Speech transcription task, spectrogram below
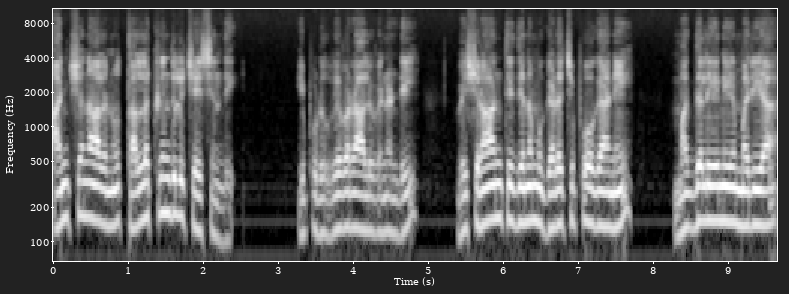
అంచనాలను తల్లక్రిందులు చేసింది. ఇప్పుడు వివరాలు వినండి. విశ్రాంతి దినము గడచిపోగానే మగ్ధలేనే మరియా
